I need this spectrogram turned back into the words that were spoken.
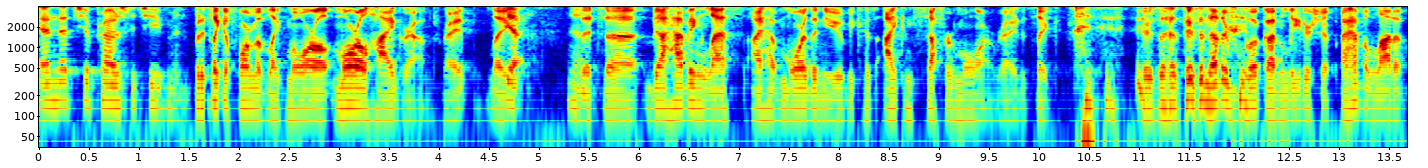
and that's your proudest achievement. but it's like a form of like moral moral high ground, right? Like yeah, yeah. that uh, by having less, I have more than you because I can suffer more, right? It's like there's a there's another book on leadership. I have a lot of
